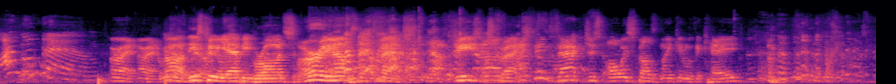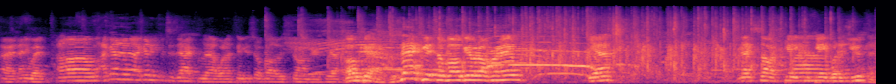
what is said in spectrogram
I love them. All right, all right. we're Ah, gonna- these two yappy broads. Hurry up, Max. Yeah. Jesus Um, I think Zach just always spells Lincoln with a K. All right. Anyway, um, I gotta, I gotta give it to Zach for that one. I think it's overall stronger. Yeah. Okay, Zach gets a vote. Give it up for him. Yes. Next song, KKK. What did you think?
